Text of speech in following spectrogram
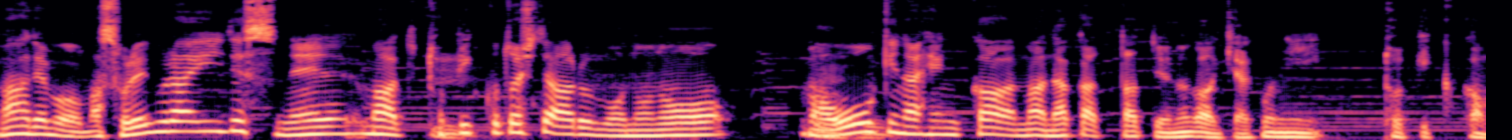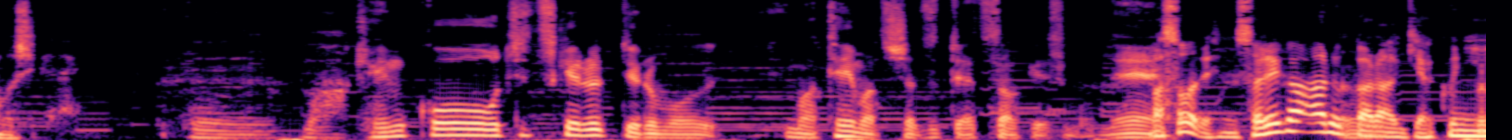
まあでも、まあそれぐらいですね。まあトピックとしてはあるものの、まあうん大きな変化はまあなかったっていうのが逆にトピックかもしれない。うん。まあ、健康を落ち着けるっていうのも、まあ、テーマとしてはずっとやってたわけですもんね。まあそうですね。それがあるから逆に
